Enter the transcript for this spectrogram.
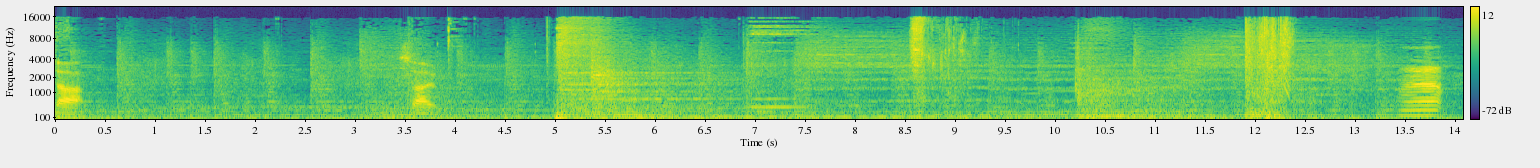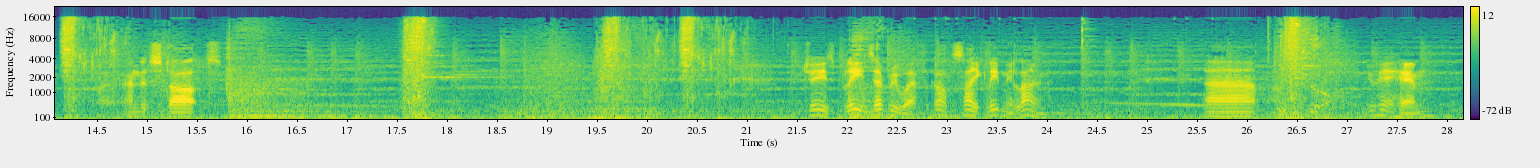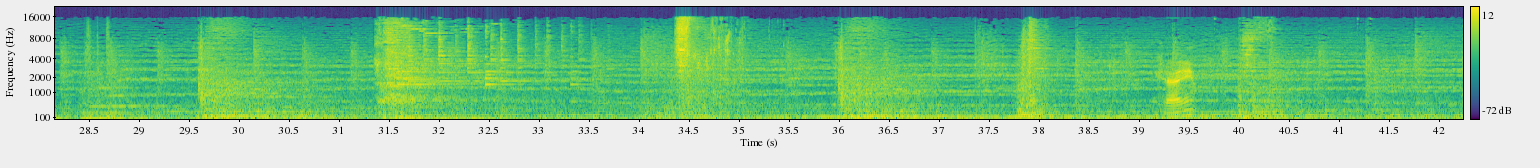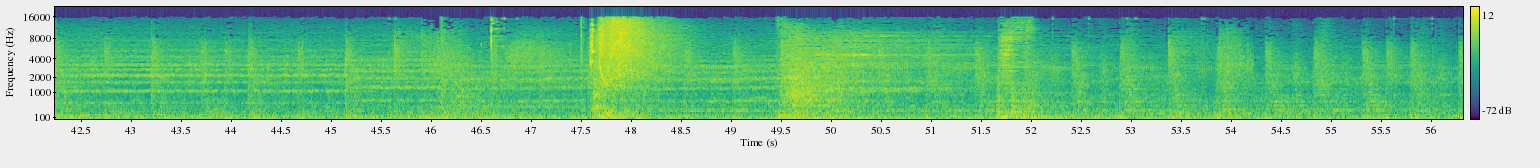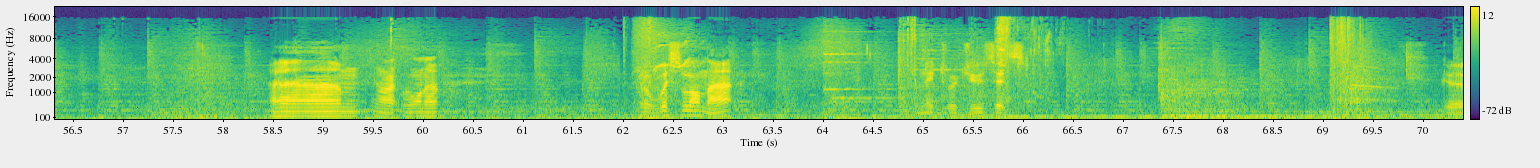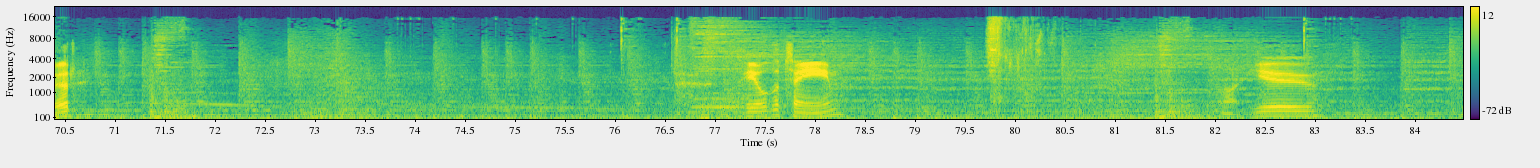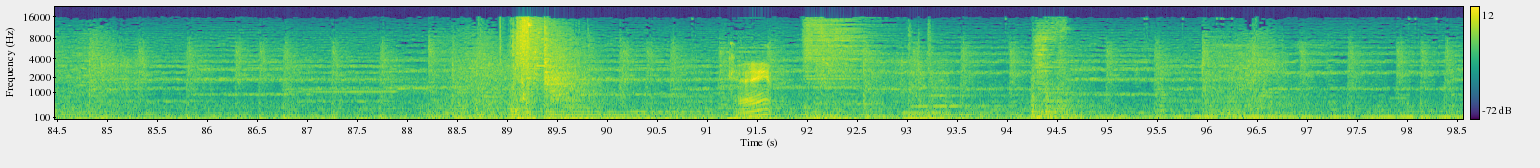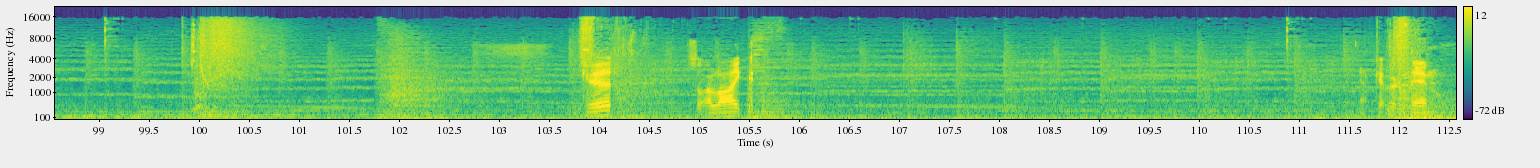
start. So. Uh, and it starts. Jeez, bleeds everywhere, for God's sake, leave me alone. Uh, you hit him. Okay. Um, we want to put a whistle on that. We need to reduce its... Good. Heal the team. Right, you... Good. That's what I like. Yeah, get rid of him.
